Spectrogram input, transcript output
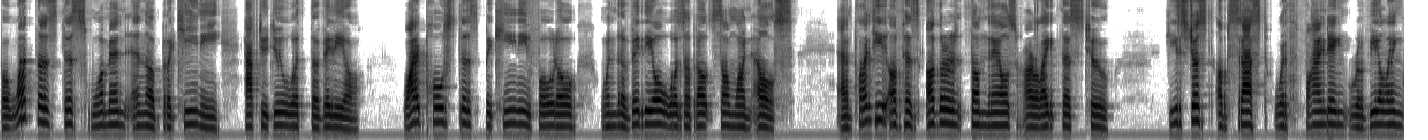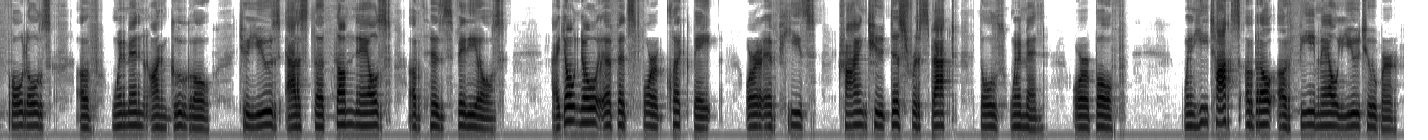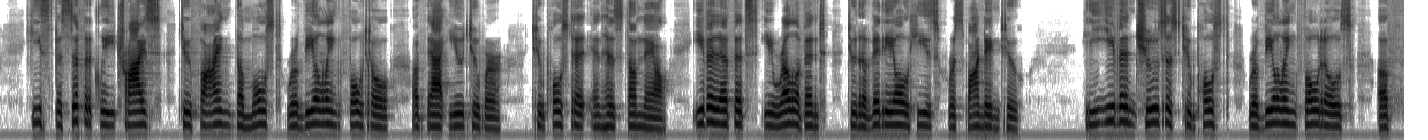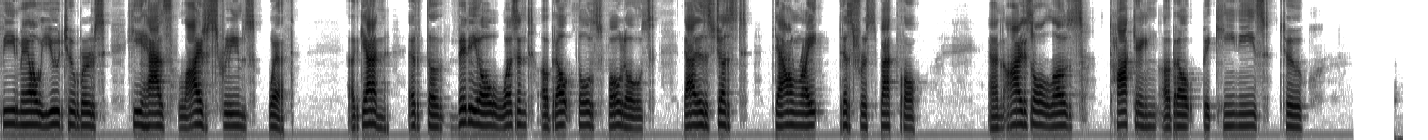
But what does this woman in a bikini have to do with the video? Why post this bikini photo when the video was about someone else? And plenty of his other thumbnails are like this too. He's just obsessed with finding revealing photos of women on Google to use as the thumbnails of his videos. I don't know if it's for clickbait or if he's trying to disrespect those women or both. When he talks about a female YouTuber, he specifically tries to find the most revealing photo of that YouTuber to post it in his thumbnail, even if it's irrelevant to the video he's responding to. He even chooses to post revealing photos of female YouTubers he has live streams with. Again, if the video wasn't about those photos, that is just downright disrespectful. And Eisel loves talking about bikinis too.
